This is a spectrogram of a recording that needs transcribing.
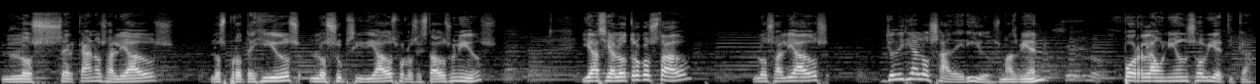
los cercanos aliados, los protegidos, los subsidiados por los Estados Unidos, y hacia el otro costado, los aliados, yo diría los adheridos más bien, por la Unión Soviética.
